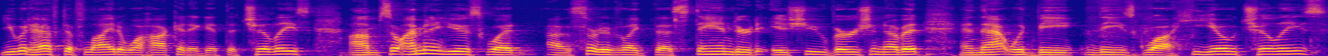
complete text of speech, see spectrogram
you would have to fly to Oaxaca to get the chilies. Um, so I'm going to use what uh, sort of like the standard issue version of it, and that would be these Guajillo chilies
